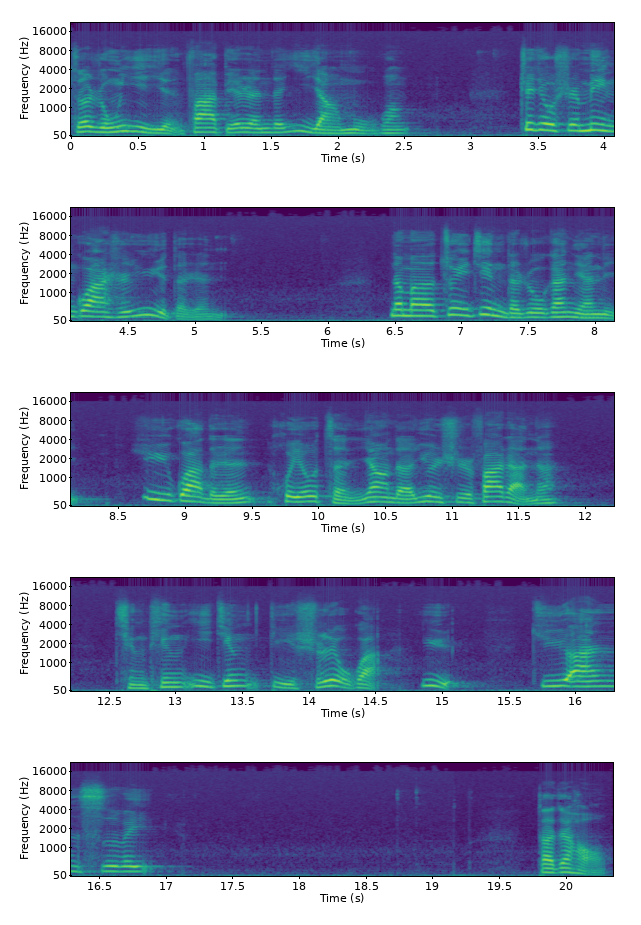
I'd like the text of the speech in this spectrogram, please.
则容易引发别人的异样目光。这就是命卦是玉的人。那么最近的若干年里，玉卦的人会有怎样的运势发展呢？请听《易经》第十六卦玉，居安思危。大家好。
